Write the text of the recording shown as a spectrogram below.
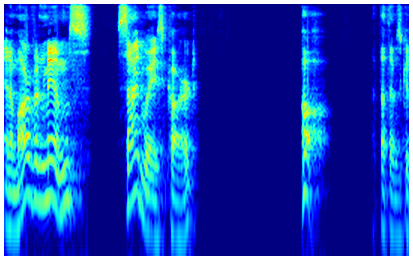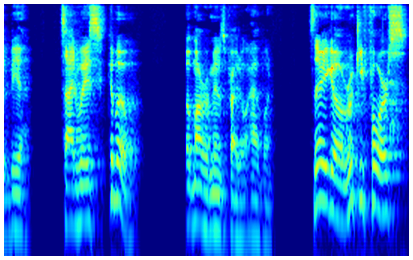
And a Marvin Mims sideways card. Oh, I thought that was going to be a sideways kaboom. But Marvin Mims probably don't have one. So there you go. Rookie Force.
